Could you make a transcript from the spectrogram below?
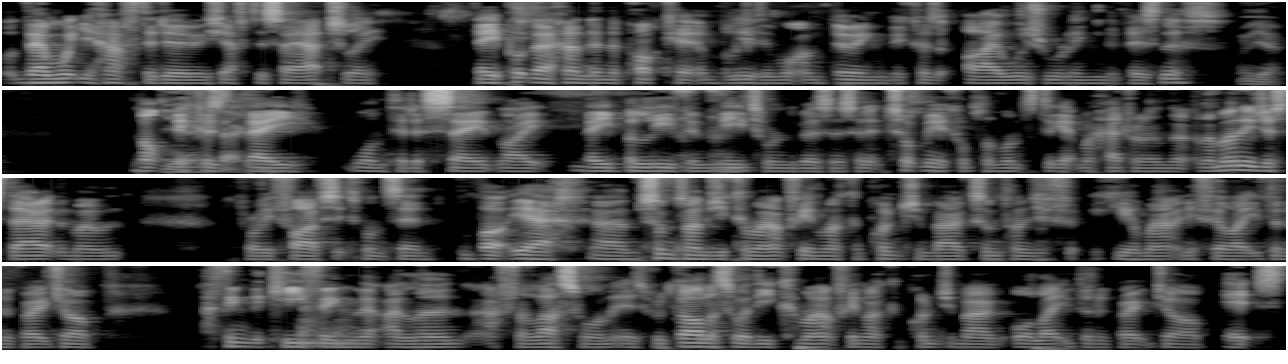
But then what you have to do is you have to say, actually, they put their hand in the pocket and believed in what I'm doing because I was running the business. Yeah. Not Yeah, because exactly. they wanted a saint, like they believed in me to run the business, and it took me a couple of months to get my head around that. And I'm only just there at the moment, probably five six months in. But yeah, um, sometimes you come out feeling like a punching bag. Sometimes you, f- you come out and you feel like you've done a great job. I think the key thing that I learned after the last one is regardless of whether you come out feeling like a punching bag or like you've done a great job, it's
